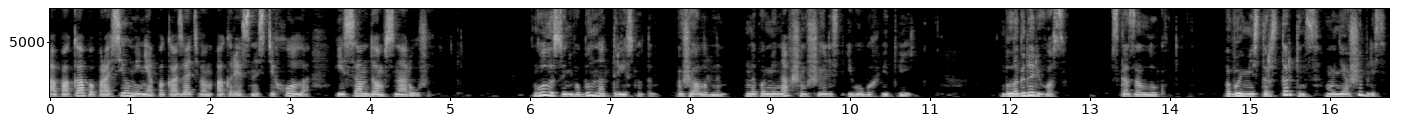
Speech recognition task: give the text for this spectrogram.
а пока попросил меня показать вам окрестности холла и сам дом снаружи. Голос у него был надтреснутым, жалобным, напоминавшим шелест ивовых ветвей. Благодарю вас, сказал Локвуд. Вы мистер Старкинс, мы не ошиблись?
